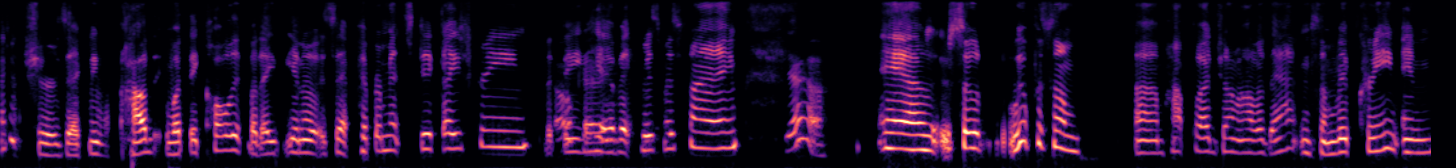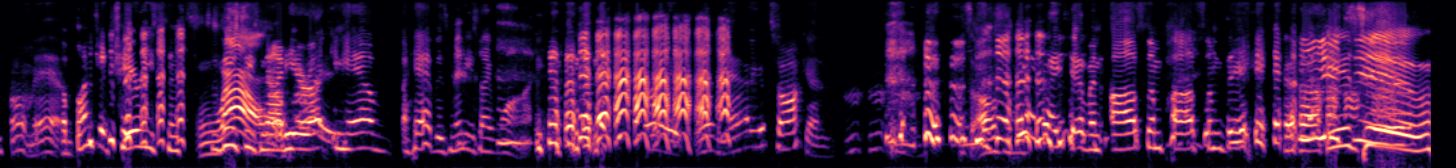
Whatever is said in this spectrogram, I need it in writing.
I'm not sure exactly how what they call it, but I you know it's that peppermint stick ice cream that they have at Christmas time. Yeah. And so we'll put some um, hot fudge on all of that and some whipped cream and Oh man. a bunch of cherries. Since Wow. Lucy's not here, I can have I have as many as I want. Right. Well, now you're talking. That's awesome. you guys have an awesome possum day. you too.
